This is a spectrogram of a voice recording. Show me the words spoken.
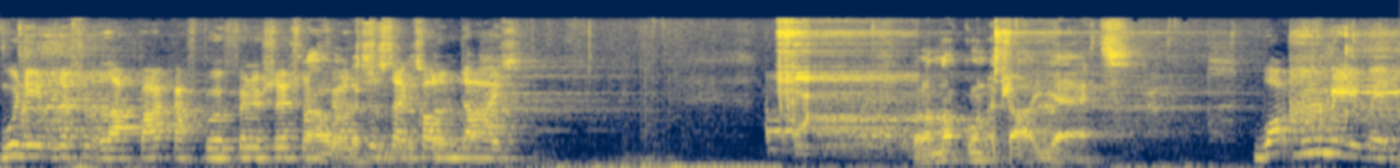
We need to listen to that back after we finish this. I I'm will sure listen just to this Colin dies. Well, I'm not going to die yet. What room are you in?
